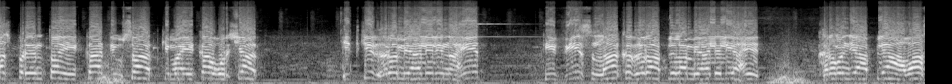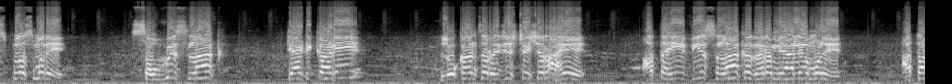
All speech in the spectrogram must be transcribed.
आजपर्यंत एका दिवसात किंवा एका वर्षात इतकी घरं मिळालेली नाहीत. ती वीस लाख घरं आपल्याला मिळालेली आहेत. खरं म्हणजे आपल्या आवास प्लसमध्ये सव्वीस लाख त्या ठिकाणी लोकांचं रजिस्ट्रेशन आहे. आता ही वीस लाख घरं मिळाल्यामुळे आता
